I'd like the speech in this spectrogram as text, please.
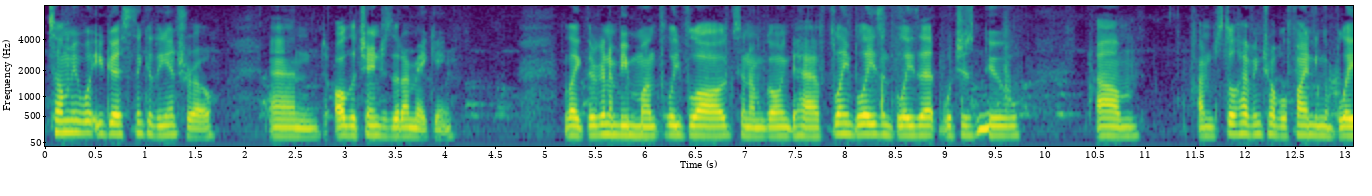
Tell me what you guys think of the intro and all the changes that I'm making. Like they're going to be monthly vlogs and I'm going to have Flame Blaze and Blazette, which is new. Um I'm still having trouble finding a bla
